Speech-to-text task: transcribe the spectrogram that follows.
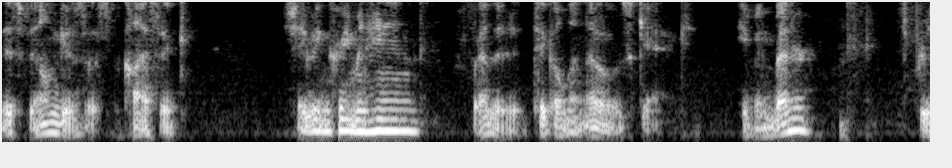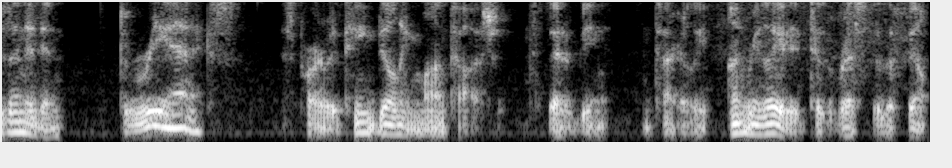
This film gives us the classic shaving cream in hand, feather to tickle the nose gag. Even better, it's presented in three acts as part of a team building montage instead of being entirely unrelated to the rest of the film.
